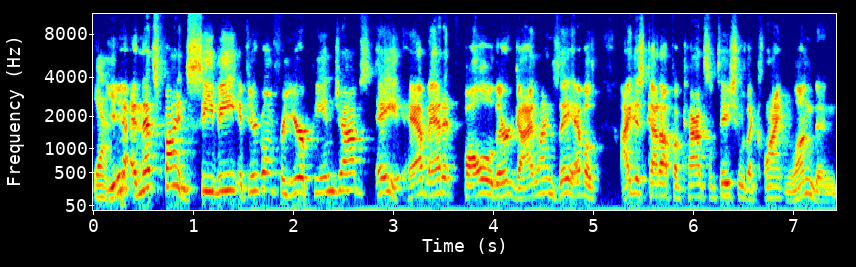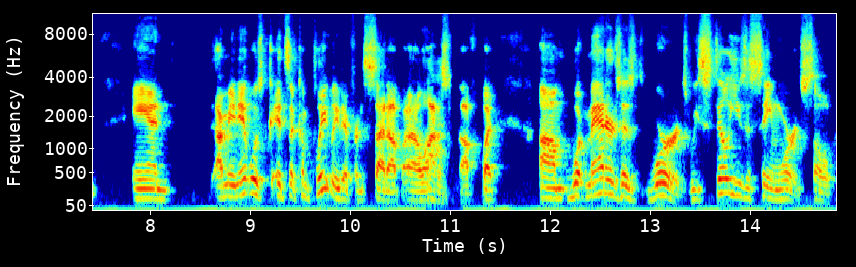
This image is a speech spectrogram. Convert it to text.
Yeah. Yeah, and that's fine. CV, if you're going for European jobs, hey, have at it. Follow their guidelines. They have a. I just got off a consultation with a client in London, and I mean, it was. It's a completely different setup. and A lot of stuff, but um, what matters is words. We still use the same words, so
